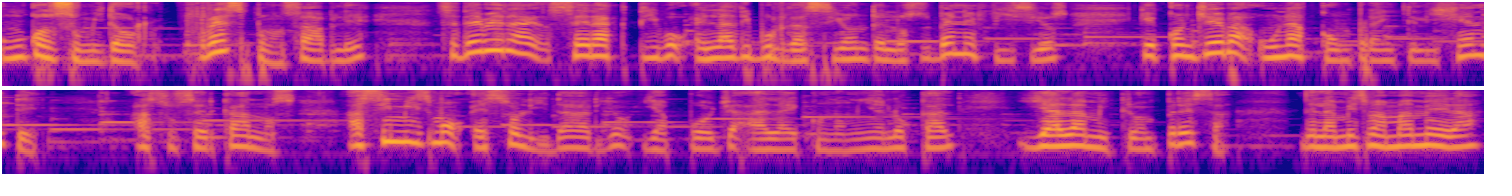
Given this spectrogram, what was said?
un consumidor responsable, se debe ser activo en la divulgación de los beneficios que conlleva una compra inteligente a sus cercanos. Asimismo, es solidario y apoya a la economía local y a la microempresa. De la misma manera,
